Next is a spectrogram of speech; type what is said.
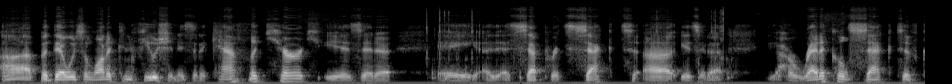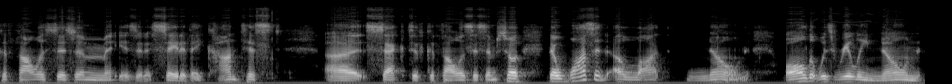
Uh, but there was a lot of confusion. Is it a Catholic church? Is it a a, a separate sect? Uh, is it a heretical sect of Catholicism? Is it a Sedevacantist uh, sect of Catholicism? So there wasn't a lot known. All that was really known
